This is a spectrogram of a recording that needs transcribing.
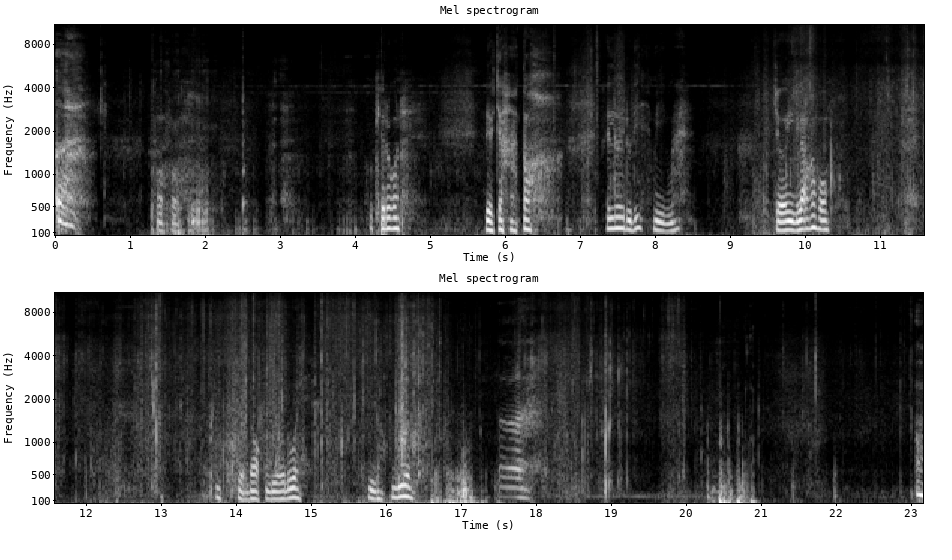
โอ้โหโอเคทุกคน เดี๋ยวจะหาต่อ เรื่อยๆ ดูดิ มีอีกไหม เจออีกแล้วครับผม เสียดอกเดียวด้วย ดอกเดียวเอออ๋อ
